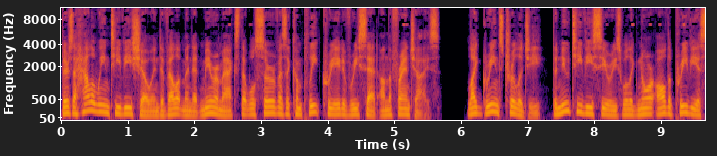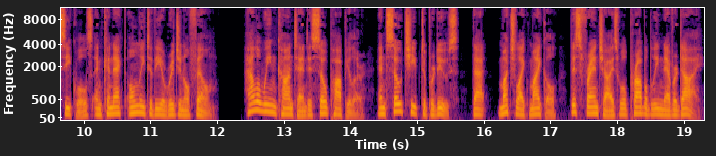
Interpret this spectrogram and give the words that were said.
There's a Halloween TV show in development at Miramax that will serve as a complete creative reset on the franchise. Like Green's trilogy, the new TV series will ignore all the previous sequels and connect only to the original film. Halloween content is so popular, and so cheap to produce, that, much like Michael, this franchise will probably never die.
